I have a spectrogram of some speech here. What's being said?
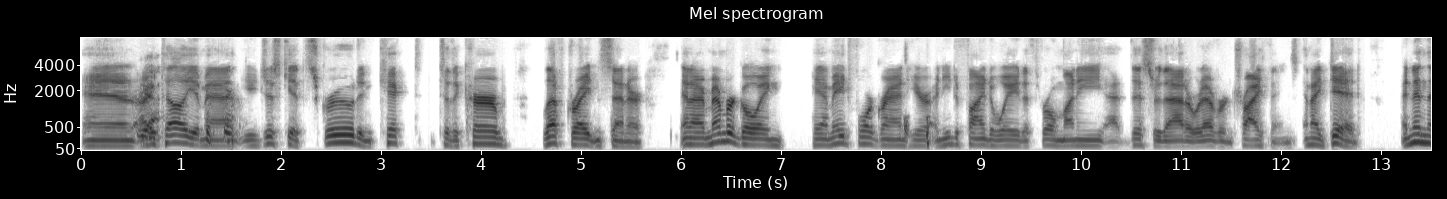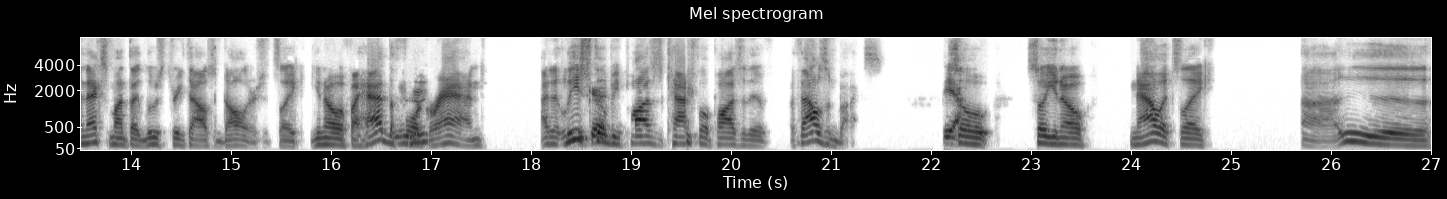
And yeah. I tell you, man, you just get screwed and kicked to the curb, left, right, and center. And I remember going, hey, I made four grand here. I need to find a way to throw money at this or that or whatever and try things. And I did. And then the next month I'd lose three thousand dollars. It's like, you know, if I had the mm-hmm. four grand, I'd at least still be positive cash flow positive a thousand bucks. Yeah. So so you know, now it's like uh you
